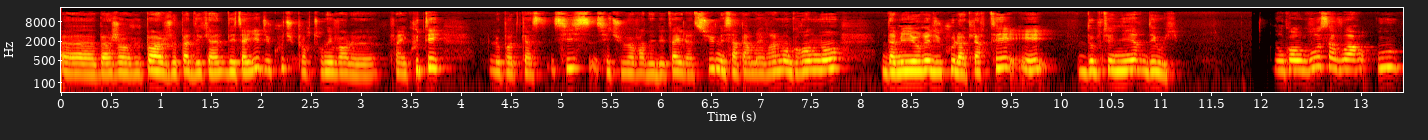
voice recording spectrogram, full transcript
euh, bah, je ne veux pas, je veux pas détailler, du coup tu peux retourner voir le, enfin écouter le podcast 6 si tu veux avoir des détails là-dessus, mais ça permet vraiment grandement d'améliorer du coup la clarté et d'obtenir des oui. Donc en gros, savoir où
